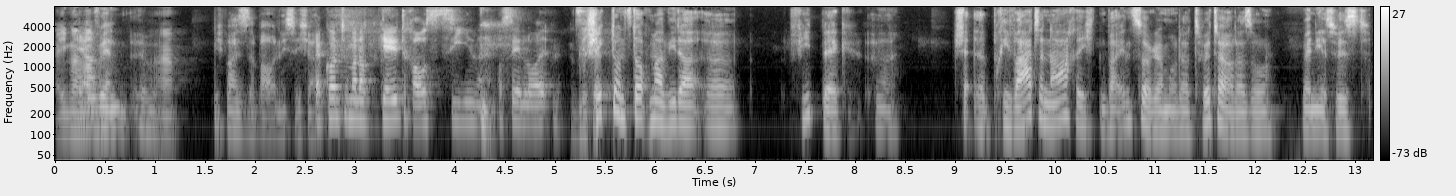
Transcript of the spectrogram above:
Irgendwann ja. Wir, äh, ja. Ich weiß es aber auch nicht sicher. Da konnte man noch Geld rausziehen aus den Leuten. Sicher. Schickt uns doch mal wieder äh, Feedback, äh, äh, private Nachrichten bei Instagram oder Twitter oder so, wenn ihr es wisst.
